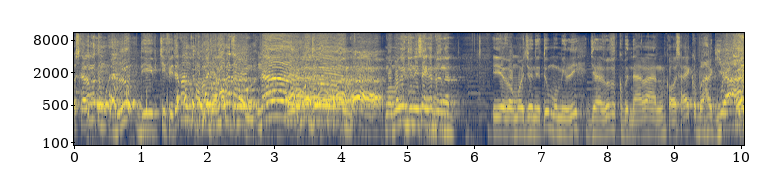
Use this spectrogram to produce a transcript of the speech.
sekarang ketemu dulu di Civita kan Oh, Jama Romo ketemu. John. Nah, Romo John. Ngomongnya gini saya ingat banget. Iya, Romo John itu memilih jalur kebenaran. Kalau saya kebahagiaan.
